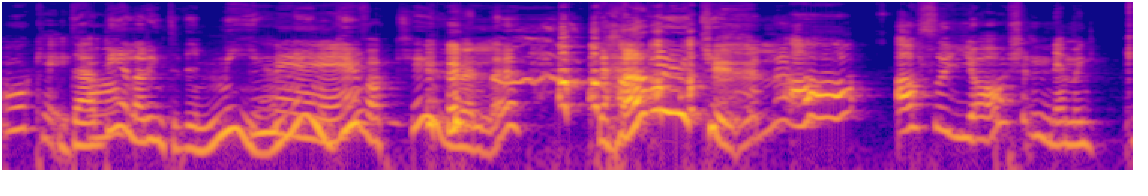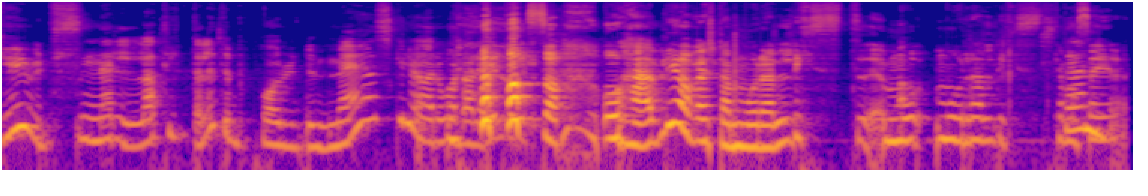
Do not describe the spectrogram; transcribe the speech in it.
Okej. Där ja. delar inte vi mening. Nej. Gud vad kul! Det här var ju kul! Ja, alltså jag känner, nej men gud snälla titta lite på porr du med skulle jag råda dig. Alltså, och här blir jag värsta moralist, mo, moralist kan man säga det?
